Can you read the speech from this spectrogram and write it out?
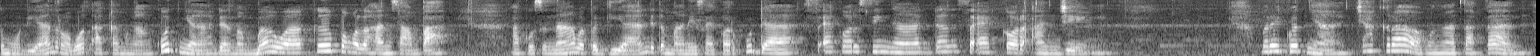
kemudian robot akan mengangkutnya dan membawa ke pengolahan sampah. Aku senang bepergian ditemani seekor kuda, seekor singa, dan seekor anjing. Berikutnya, Cakra mengatakan,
